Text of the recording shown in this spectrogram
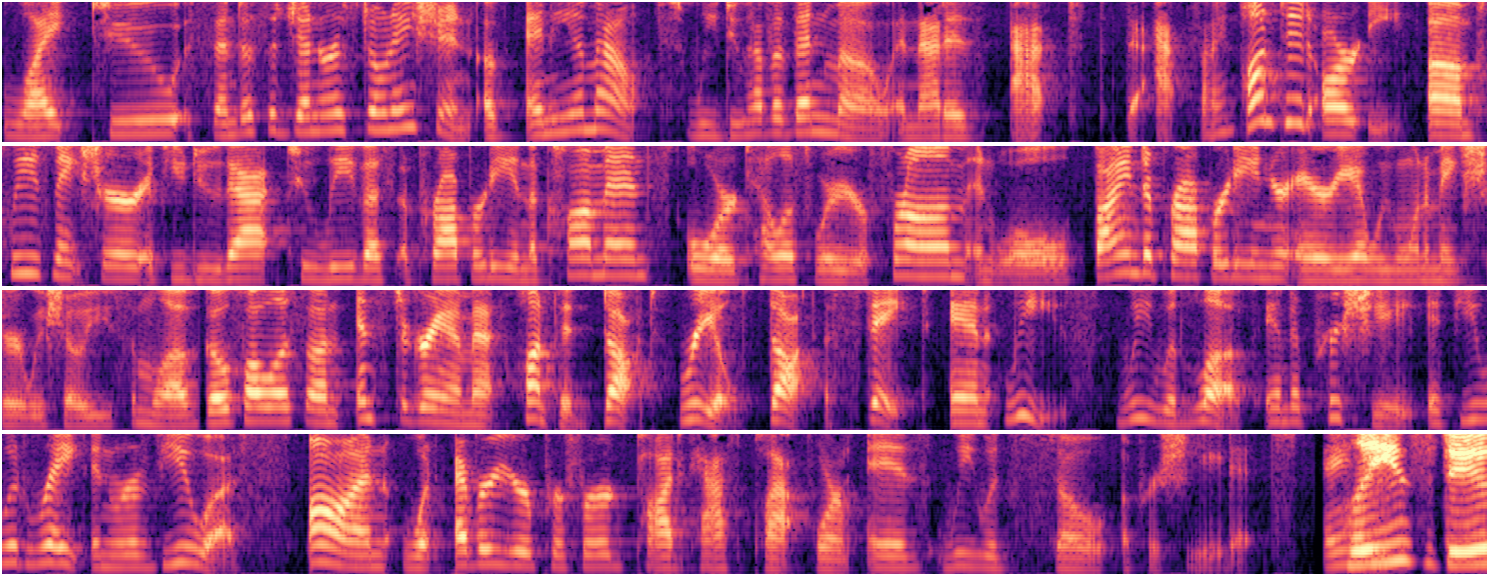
like to send us a generous donation of any amount we do have a venmo and that is at the at sign. Haunted re um, please make sure if you do that to leave us a property in the comments or tell us where you're from and we'll find a property in your area. We want to make sure we show you some love. Go follow us on instagram at haunted.real.estate and please we would love and appreciate if you would rate and review us on whatever your preferred podcast platform is. We would so appreciate it. Anything- Please do.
